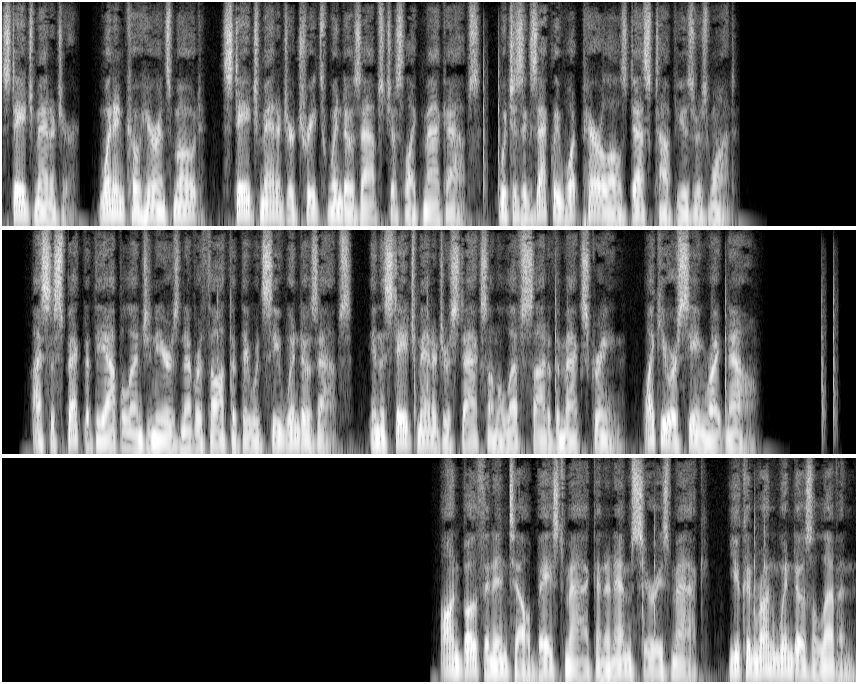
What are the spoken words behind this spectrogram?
Stage Manager. When in coherence mode, Stage Manager treats Windows apps just like Mac apps, which is exactly what Parallels desktop users want. I suspect that the Apple engineers never thought that they would see Windows apps in the Stage Manager stacks on the left side of the Mac screen, like you are seeing right now. On both an Intel based Mac and an M series Mac, you can run Windows 11,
